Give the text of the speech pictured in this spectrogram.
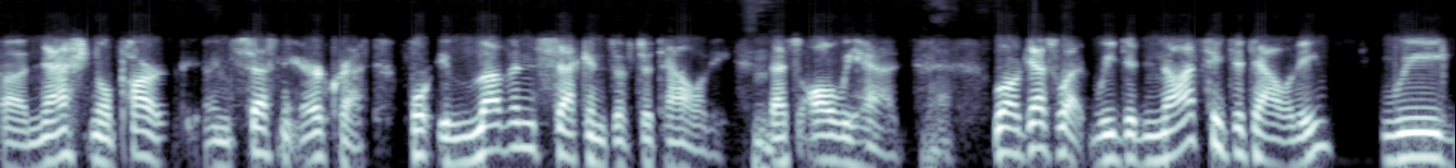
uh, national park in Cessna aircraft for 11 seconds of totality. Hmm. That's all we had. Yeah. Well, guess what? We did not see totality. We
